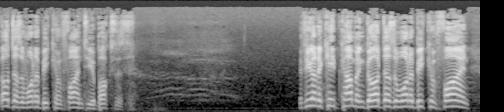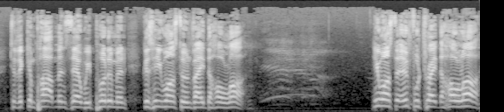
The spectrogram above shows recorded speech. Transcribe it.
God doesn't want to be confined to your boxes. If you're going to keep coming, God doesn't want to be confined to the compartments that we put him in because he wants to invade the whole lot. He wants to infiltrate the whole lot.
